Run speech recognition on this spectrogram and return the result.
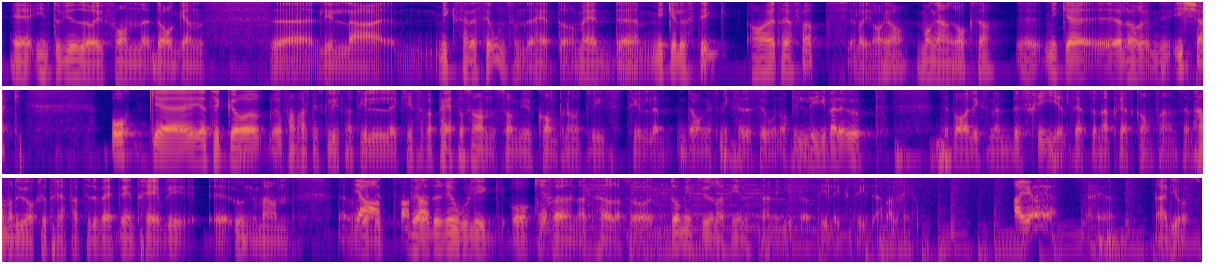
eh, intervjuer ifrån dagens eh, lilla mixade zon som det heter. Med eh, Micke Lustig har jag träffat. Eller ja, ja, många andra också. Eh, Micke, eller Ishak. Och eh, jag tycker framförallt ni ska lyssna till Christopher Petersson som ju kom på något vis till eh, dagens mixade zon och livade upp. Det var liksom en befrielse efter den här presskonferensen. Han har du också träffat så du vet, det är en trevlig uh, ung man. Ja, väldigt, väldigt rolig och skön att höra. Så de intervjuerna finns där ni hittar tilläggstid alla tre. Adjö. Adjö. Adios.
